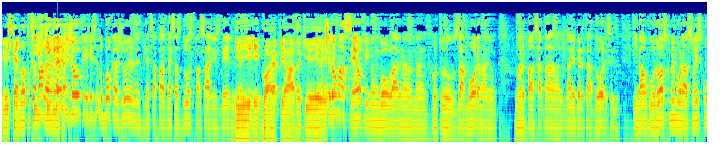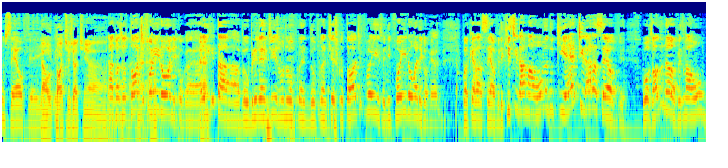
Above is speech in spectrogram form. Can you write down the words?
e o Esqueloto foi malandro. Que grande né? jogo que ele fez pelo Boca Juniors nessa, nessas duas passagens deles. E, aí. e corre a piada que. Ele tirou uma selfie num gol lá na, na, contra o Zamora na, no ano passado na, na, Libertadores. Ele inaugurou as comemorações com selfie. Aí, Não, o Totti já tinha. Não, mas o Totti é, foi é. irônico. Aí é. que tá. O brilhantismo do, do Francesco Totti foi isso. Ele foi irônico com aquela selfie. Ele quis tirar uma onda do que é tirar a selfie. O Oswaldo não, fez uma um,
